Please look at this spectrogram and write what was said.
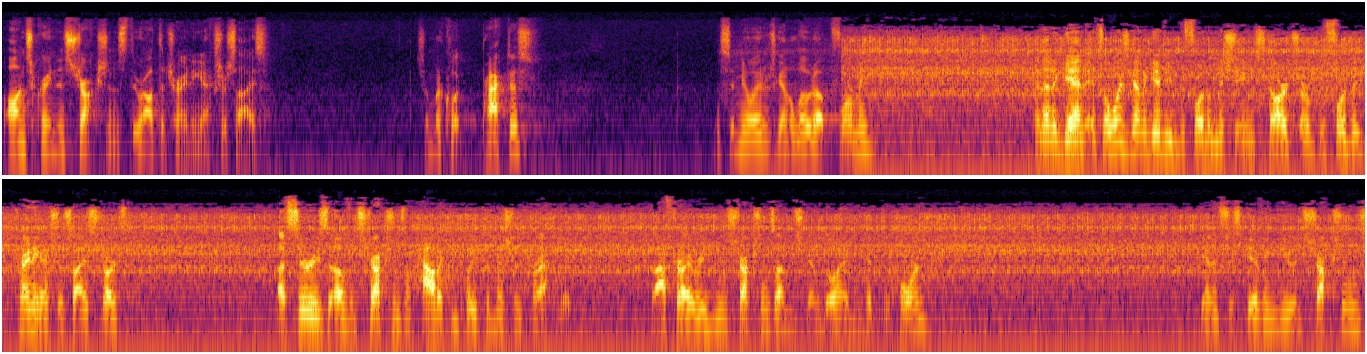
on-screen instructions throughout the training exercise. So I'm going to click practice. The simulator is going to load up for me. And then again, it's always going to give you before the machine starts or before the training exercise starts a series of instructions of how to complete the mission correctly. So after I read the instructions, I'm just going to go ahead and hit the horn. Again, it's just giving you instructions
